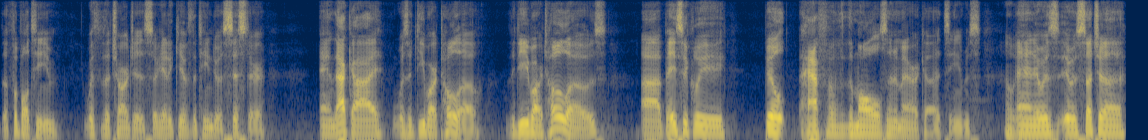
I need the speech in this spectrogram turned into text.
the football team with the charges, so he had to give the team to his sister. And that guy was a DeBartolo. The DeBartolos uh, basically built half of the malls in America, it seems Oh, yeah. and it was it was such a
